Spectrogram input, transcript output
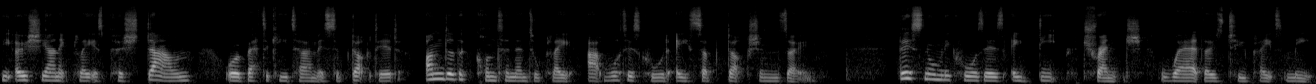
the oceanic plate is pushed down, or a better key term is subducted, under the continental plate at what is called a subduction zone. This normally causes a deep trench where those two plates meet.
